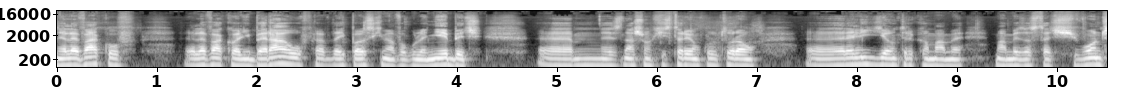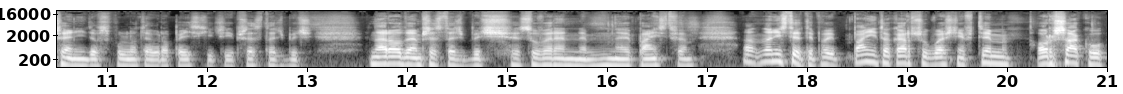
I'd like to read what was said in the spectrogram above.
lewaków, lewako-liberałów, prawda, i Polski ma w ogóle nie być z naszą historią, kulturą, religią, tylko mamy, mamy zostać włączeni do wspólnoty europejskiej, czyli przestać być narodem, przestać być suwerennym e, państwem. No, no niestety, pani Tokarczuk właśnie w tym orszaku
